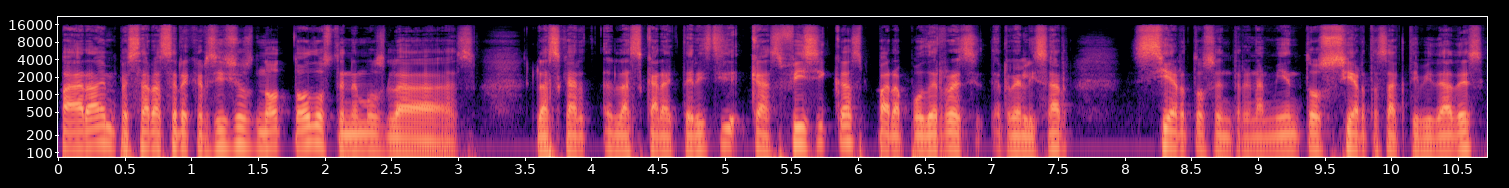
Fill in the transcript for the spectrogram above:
para empezar a hacer ejercicios. No todos tenemos las, las, las características físicas para poder re realizar ciertos entrenamientos, ciertas actividades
